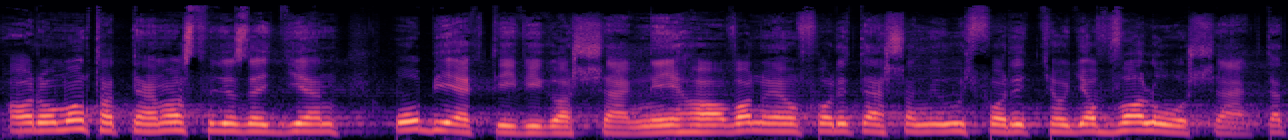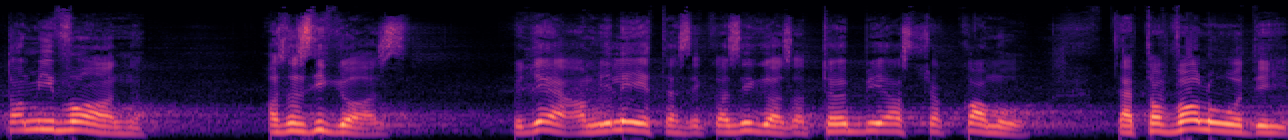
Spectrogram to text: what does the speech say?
arról mondhatnám azt, hogy ez egy ilyen objektív igazság. Néha van olyan fordítás, ami úgy fordítja, hogy a valóság. Tehát ami van, az az igaz. Ugye? Ami létezik, az igaz, a többi az csak kamu. Tehát a valódi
